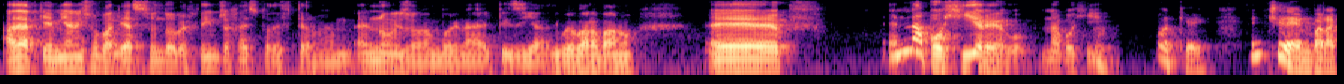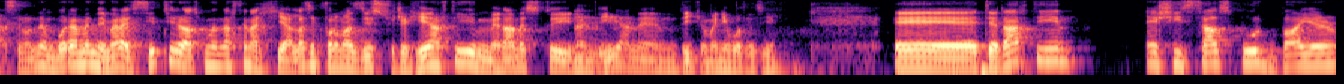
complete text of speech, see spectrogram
αν και μια ισοπαλία σε το παιχνίδι και χάσει το δεύτερο, δεν νομίζω να μπορεί να ελπίζει για τίποτα παραπάνω. Ε, ένα αποχή ρε εγώ, ένα αποχή. Οκ. Δεν και παράξενο, ναι, μπορεί να μένει η μέρα η City, ας πούμε να έρθει ένα χι, αλλά συμφωνώ μαζί σου και χι να έρθει μετά μες στην Αγγλία, είναι δικαιωμένη υπόθεση. Ε, τετάρτη, έχει Salzburg, Bayern,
